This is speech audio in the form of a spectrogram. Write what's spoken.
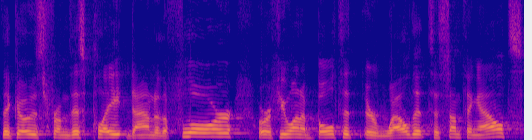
that goes from this plate down to the floor, or if you want to bolt it or weld it to something else,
